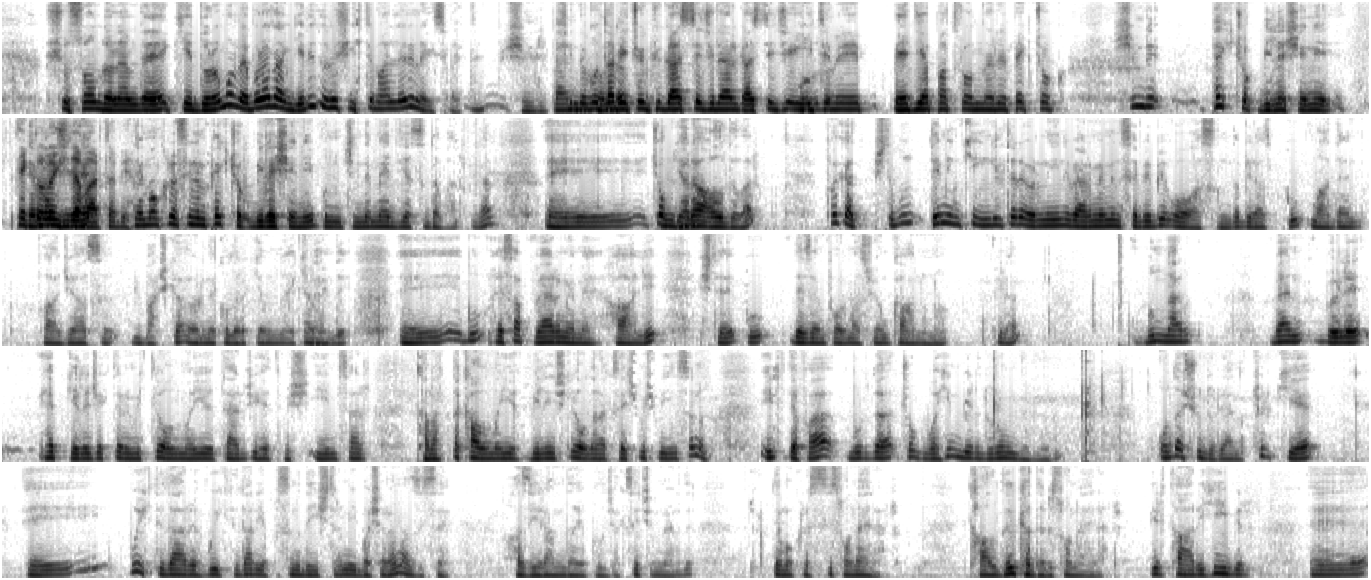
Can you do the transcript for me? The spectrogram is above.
şu son dönemdeki durumu ve buradan geri dönüş ihtimalleri ne İsmet? Şimdi ben Şimdi bu konuda- tabii çünkü gazeteciler, gazeteci eğitimi, medya patronları pek çok Şimdi pek çok bileşeni teknoloji de var tabii. Demokrasinin pek çok bileşeni, bunun içinde medyası da var filan. Ee, çok yara aldılar. Fakat işte bu deminki İngiltere örneğini vermemin sebebi o aslında. Biraz bu maden faciası bir başka örnek olarak yanına eklendi. Ee, bu hesap vermeme hali, işte bu dezenformasyon kanunu filan. Bunlar ben böyle hep gelecekten ümitli olmayı tercih etmiş, iyimser kanatta kalmayı bilinçli olarak seçmiş bir insanım. İlk defa burada çok vahim bir durum görüyorum. O da şudur yani Türkiye e, bu iktidarı, bu iktidar yapısını değiştirmeyi başaramaz ise Haziran'da yapılacak seçimlerde Türk demokrasisi sona erer. Kaldığı kadarı sona erer. Bir tarihi bir e,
